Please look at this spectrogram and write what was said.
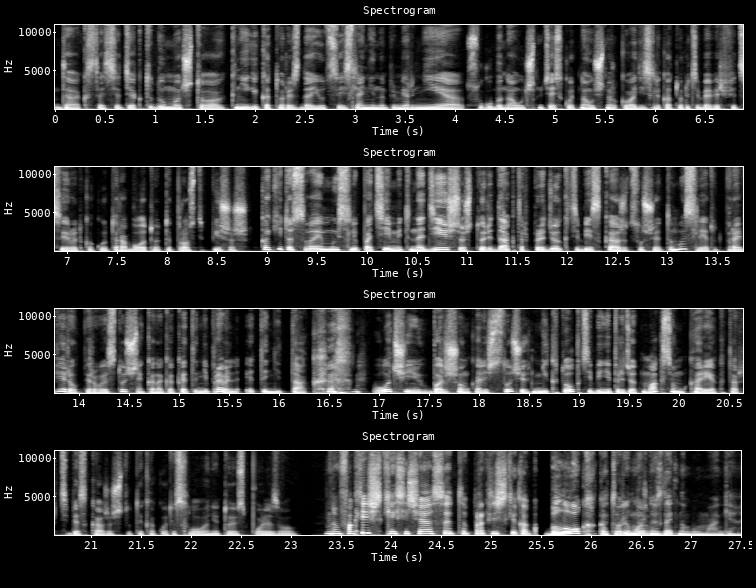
Да, кстати, те, кто думают, что книги, которые издаются, если они, например, не сугубо научные, у тебя есть какой-то научный руководитель, который тебя верифицирует какую-то работу, ты просто пишешь какие-то свои мысли по теме, ты надеешься, что редактор придет к тебе и скажет, слушай, эта мысль я тут проверил, первоисточник, она какая-то неправильная. Это не так. В очень большом количестве случаев никто к тебе не придет. Максимум корректор тебе скажет, что ты какое-то слово не то использовал. Ну, фактически сейчас это практически как блок, который да. можно издать на бумаге.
